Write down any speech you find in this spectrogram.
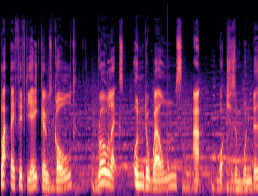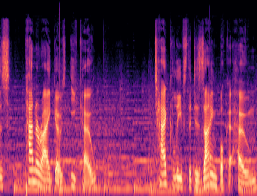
Black Bay 58 goes gold. Rolex underwhelms at Watches and Wonders. Panerai goes eco. Tag leaves the design book at home.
